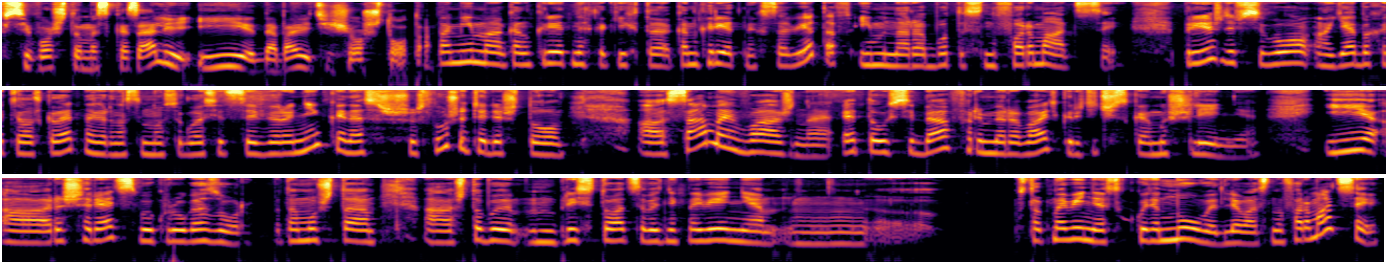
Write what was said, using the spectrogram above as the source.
всего, что мы сказали, и добавить еще что-то. Помимо конкретных каких-то конкретных советов, именно работы с информацией, прежде всего а, я бы хотела сказать, наверное, со мной согласится и Вероника, и наши слушатели, что а, самое важное — это у себя формировать критическое мышление и а, расширять свой кругозор, потому что, чтобы при ситуации возникновения столкновения с какой-то новой для вас информацией,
